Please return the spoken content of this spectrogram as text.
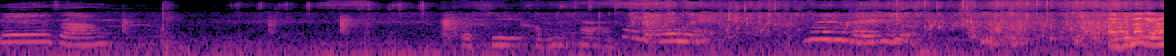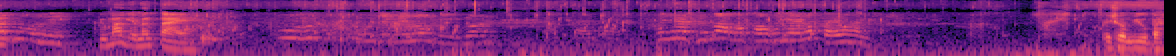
หนึ่งสองโอเคขอบคุณค่ะยังไม่เหมือนเมื่อยไหนดีไปคือมากเก็บมันคือมากเก็บมันไต่ยังไม่โลกดีก่อนไม่ใช่คือบอกว่าเขาขยันลบ ไปชมอยู่ปะ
